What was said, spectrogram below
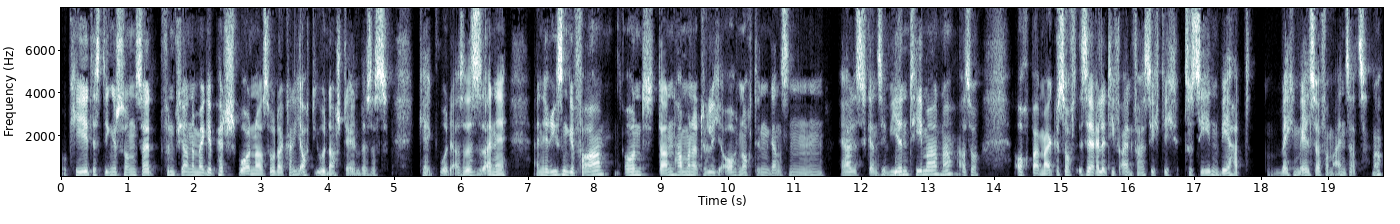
okay, das Ding ist schon seit fünf Jahren nicht mehr gepatcht worden oder so, da kann ich auch die Uhr nachstellen, bis es gehackt wurde. Also das ist eine, eine Riesengefahr und dann haben wir natürlich auch noch den ganzen ja, das ganze Virenthema. Ne? Also auch bei Microsoft ist ja relativ einfach ersichtlich zu sehen, wer hat welchen Mail-Server im Einsatz. Ne?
